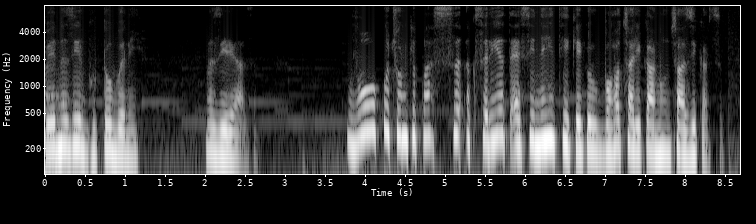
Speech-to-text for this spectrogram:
बेनज़ीर भुट्टो बनी वज़ी अजम वो कुछ उनके पास अक्सरियत ऐसी नहीं थी कि बहुत सारी कानून साजी कर सकती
